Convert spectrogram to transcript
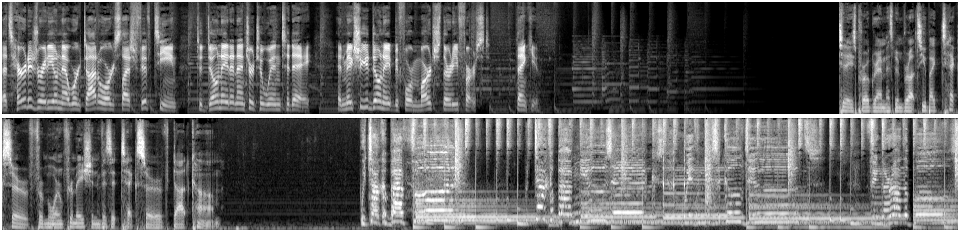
That's heritageradionetwork.org slash 15 to donate and enter to win today. And make sure you donate before March 31st. Thank you. Today's program has been brought to you by Tekserve. For more information, visit tekserve.com. We talk about food. We talk about music with musical dudes. Finger on the pulse,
